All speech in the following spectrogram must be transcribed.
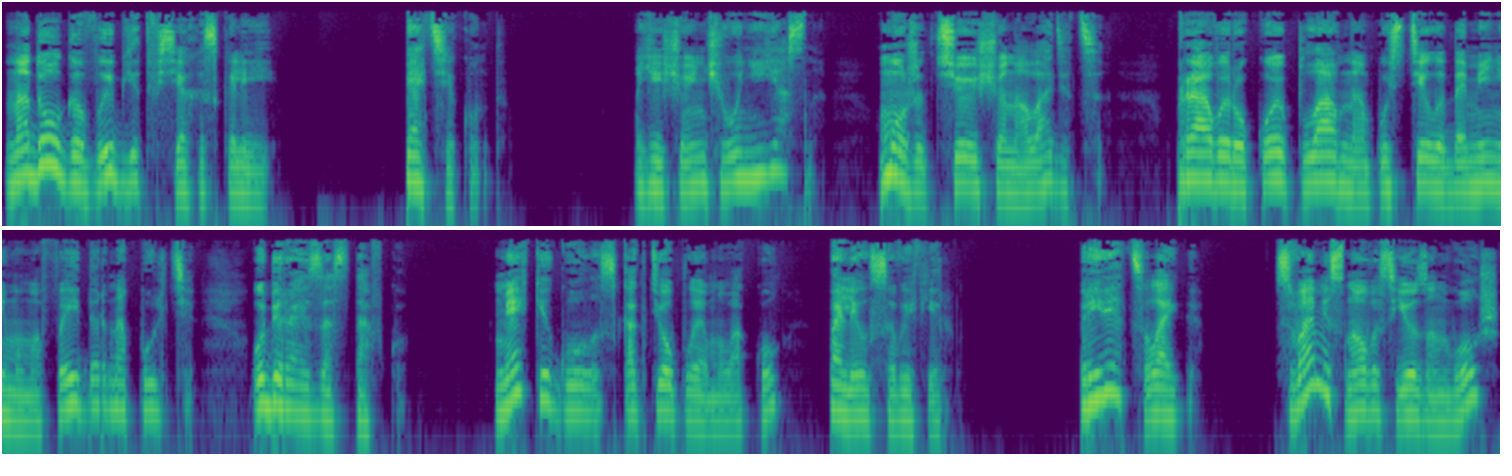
надолго выбьет всех из колеи. Пять секунд. Еще ничего не ясно. Может, все еще наладится. Правой рукой плавно опустила до минимума фейдер на пульте, убирая заставку. Мягкий голос, как теплое молоко, полился в эфир. «Привет, Слайга! С вами снова Сьюзан Волш,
